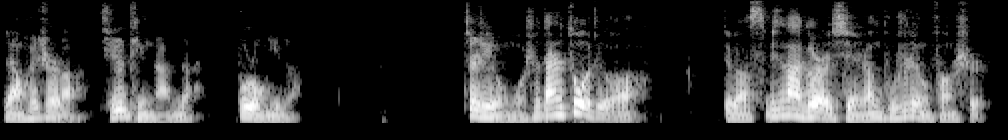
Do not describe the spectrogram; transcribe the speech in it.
两回事了，其实挺难的，不容易的。这是一种模式，但是作者对吧？斯皮纳格尔显然不是这种方式。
